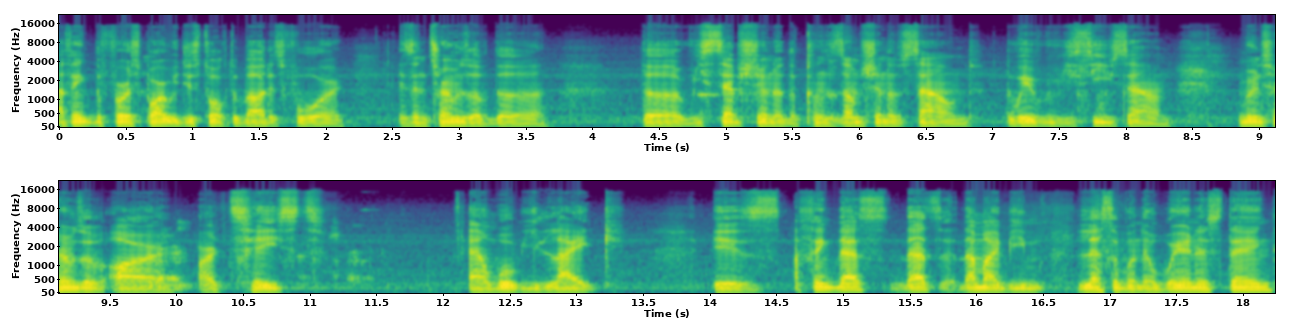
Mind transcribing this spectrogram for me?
I think the first part we just talked about is for is in terms of the the reception or the consumption of sound, the way we receive sound. But in terms of our our taste and what we like is I think that's that's that might be less of an awareness thing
